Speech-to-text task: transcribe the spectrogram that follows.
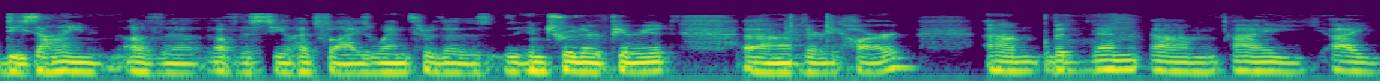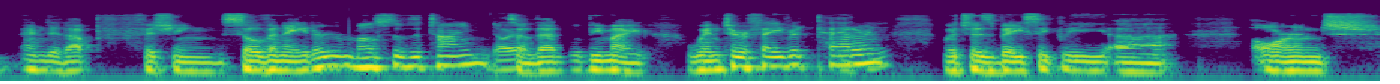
design of the, of the steelhead flies went through the, the intruder period, uh, very hard. Um, but then um, I I ended up fishing Sylvanator most of the time, oh, yeah. so that would be my winter favorite pattern, mm-hmm. which is basically uh, orange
